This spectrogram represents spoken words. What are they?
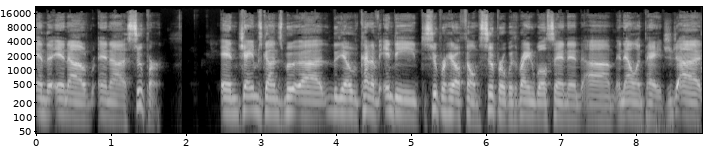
in the in a in a Super in James Gunn's uh, you know kind of indie superhero film Super with Rainn Wilson and um and Ellen Page. Uh,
